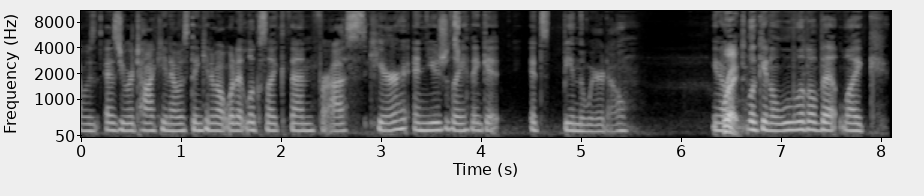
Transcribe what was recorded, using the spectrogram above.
I was as you were talking, I was thinking about what it looks like then for us here, and usually I think it it's being the weirdo. You know, Right. looking a little bit like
